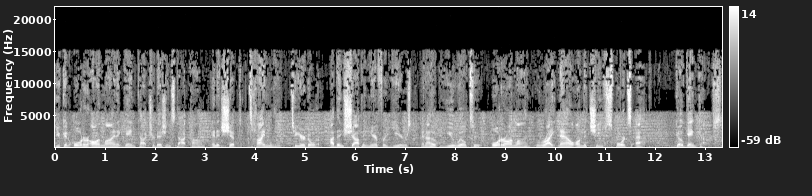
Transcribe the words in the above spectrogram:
you can order online at GamecockTraditions.com and it's shipped timely to your door. I've been shopping here for years, and I hope you will too. Order online right now on the Chief Sports app. Go Gamecocks.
